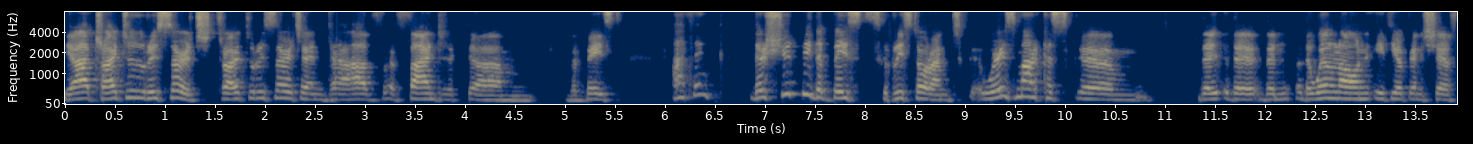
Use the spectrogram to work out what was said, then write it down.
Yeah, try to research, try to research and have find um, the best. I think there should be the best restaurant. Where is Marcus, um, the the the, the well-known Ethiopian chef,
